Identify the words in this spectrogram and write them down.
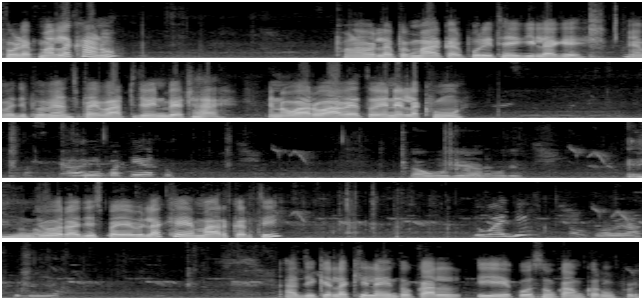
થોડેકમાં લખાણું. પણ હવે લગભગ માર્કર પૂરી થઈ ગઈ લાગે. આ બાજુ ભવ્યાંશભાઈ વાટ જોઈને બેઠા. એનો વારો આવે તો એને લખવું. જે રાજેશભાઈ હવે લખે માર્કરથી આજે કે લખી લઈ તો કાલ એ એક ઓછું કામ કરવું પડે.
